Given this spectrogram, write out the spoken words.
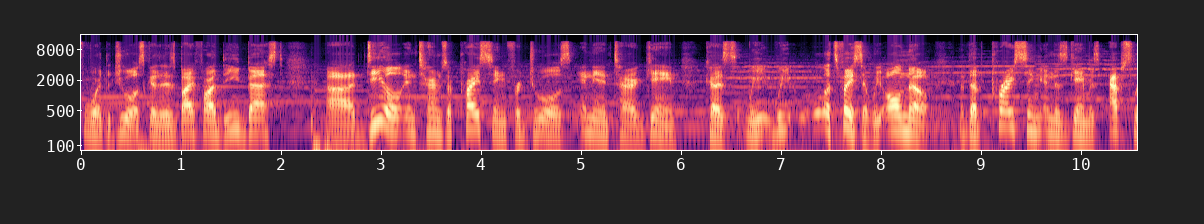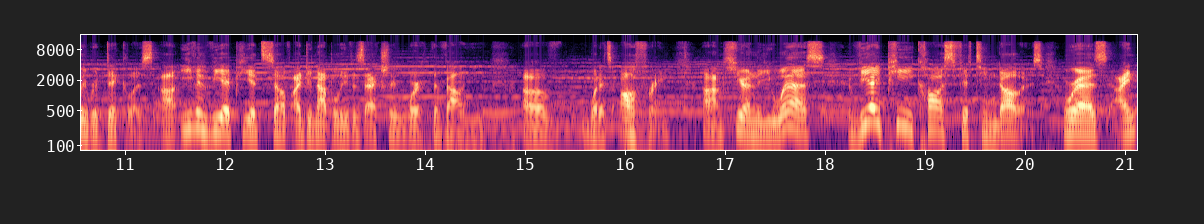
for the jewels because it is by far the best uh, deal in terms of pricing for jewels in the entire game. Because we, we, let's face it, we all know that the pricing in this game is absolutely ridiculous. Uh, even VIP itself, I do not believe is actually worth the value of what it's offering. Um, here in the US, VIP costs $15, whereas I,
